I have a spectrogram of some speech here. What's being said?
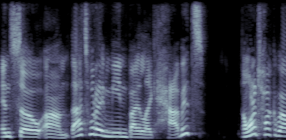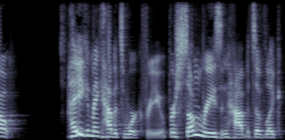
And so um, that's what I mean by like habits. I want to talk about how you can make habits work for you. For some reason, habits have like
